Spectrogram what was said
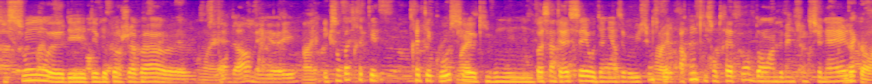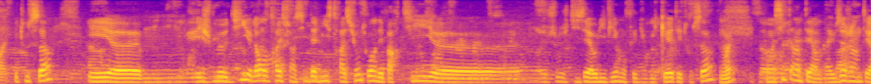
qui sont euh, des développeurs Java euh, Ouais. standards, mais, et, Ouais. et qui sont pas très, très techos, qui vont pas s'intéresser aux dernières évolutions. que, par contre, qui sont très forts dans un domaine fonctionnel, et tout ça. Et, et je me dis, là on travaille sur un site d'administration, tu vois, on est parti, je, je disais à Olivier, on fait du wicket et tout ça, pour un site interne, un usage interne,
